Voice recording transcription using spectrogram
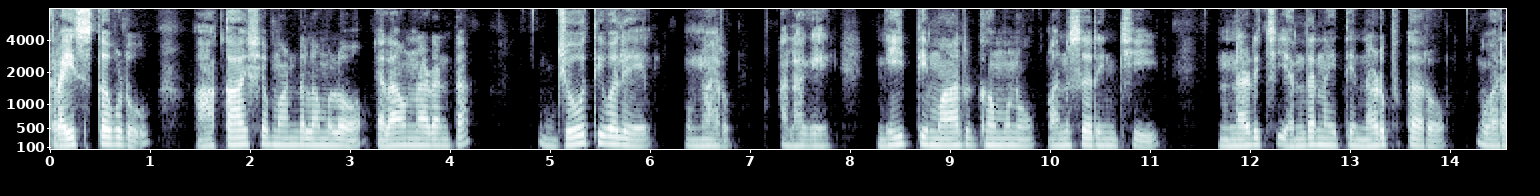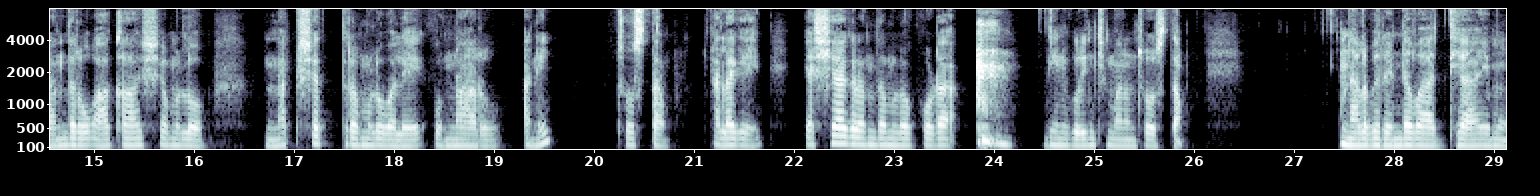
క్రైస్తవుడు ఆకాశ మండలంలో ఎలా ఉన్నాడంట? జ్యోతి వలె ఉన్నారు. అలాగే నీతి మార్గమును అనుసరించి నడిచి ఎందరినైతే నడుపుతారో వారందరూ ఆకాశంలో నక్షత్రముల వలె ఉన్నారు అని చూస్తాం. అలాగే యశ్యా గ్రంథంలో కూడా దీని గురించి మనం చూస్తాం. నలభై రెండవ అధ్యాయము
